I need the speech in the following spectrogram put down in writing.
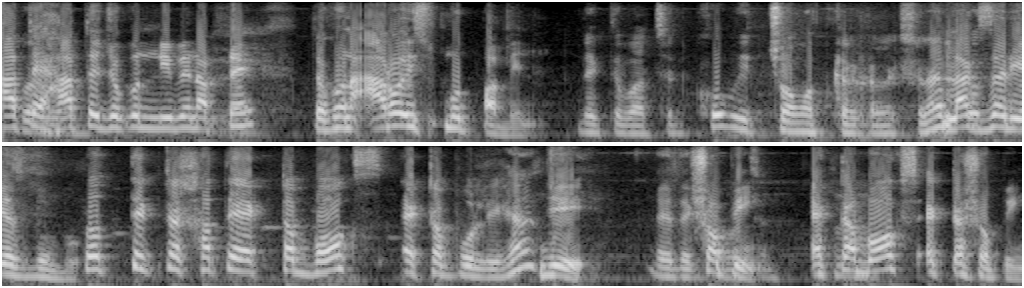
হাতে হাতে যখন নিবেন আপনি তখন আরও স্মুথ পাবেন। দেখতে পাচ্ছেন খুবই চমৎকার কালেকশন লাক্সারিয়াস বেম্বু প্রত্যেকটার সাথে একটা বক্স একটা পলি হ্যাঁ? জি। শপিং একটা বক্স একটা শপিং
